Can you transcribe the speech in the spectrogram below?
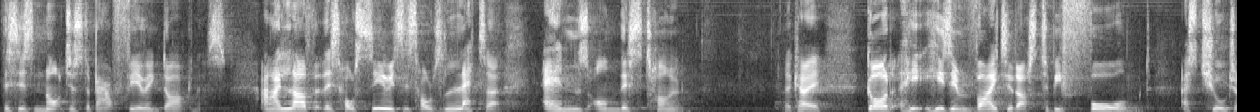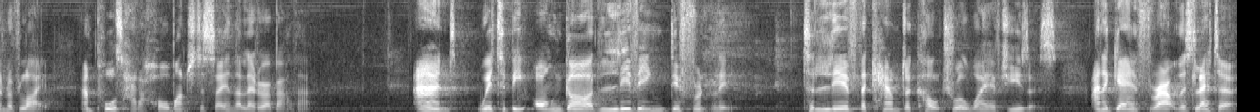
This is not just about fearing darkness. And I love that this whole series, this whole letter ends on this tone. Okay? God, he, He's invited us to be formed as children of light. And Paul's had a whole bunch to say in the letter about that. And we're to be on guard, living differently, to live the countercultural way of Jesus. And again, throughout this letter,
